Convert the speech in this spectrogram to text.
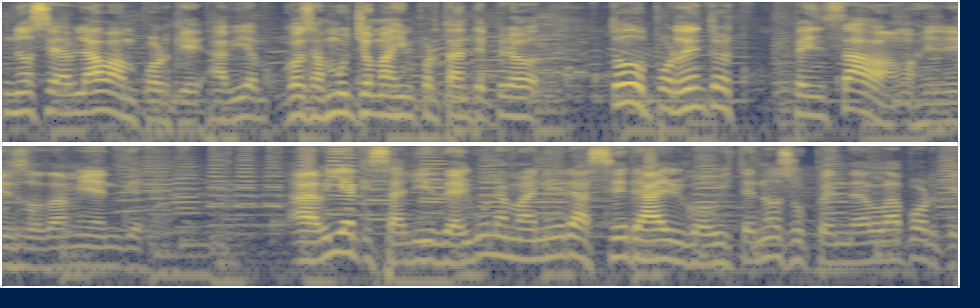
no se hablaban porque había cosas mucho más importantes, pero todo por dentro pensábamos en eso también, que había que salir de alguna manera a hacer algo, ¿viste? No suspenderla porque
